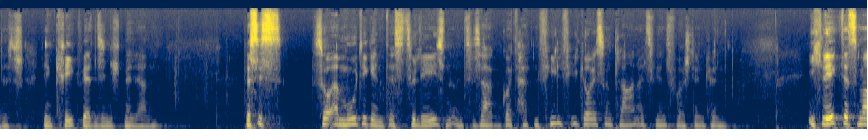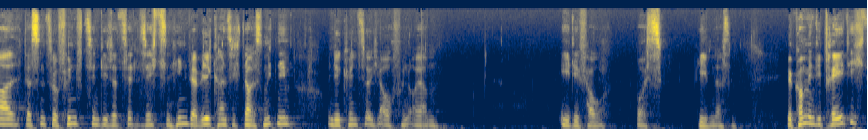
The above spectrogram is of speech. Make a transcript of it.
Das, den Krieg werden sie nicht mehr lernen. Das ist so ermutigend, das zu lesen und zu sagen, Gott hat einen viel, viel größeren Plan, als wir uns vorstellen können. Ich lege das mal, das sind so 15 dieser Zettel, 16 hin. Wer will, kann sich da was mitnehmen. Und ihr könnt es euch auch von eurem EDV-Boss geben lassen. Wir kommen in die Predigt.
